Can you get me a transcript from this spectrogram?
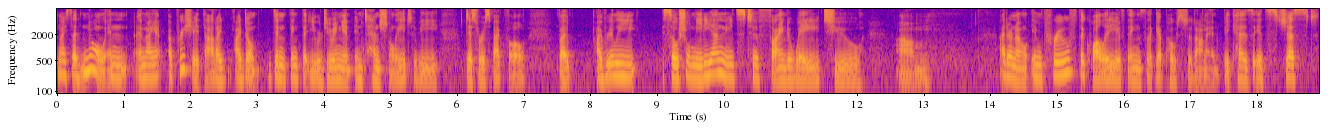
And I said, No, and, and I appreciate that. I, I don't, didn't think that you were doing it intentionally to be disrespectful. But I really, social media needs to find a way to, um, I don't know, improve the quality of things that get posted on it because it's just,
